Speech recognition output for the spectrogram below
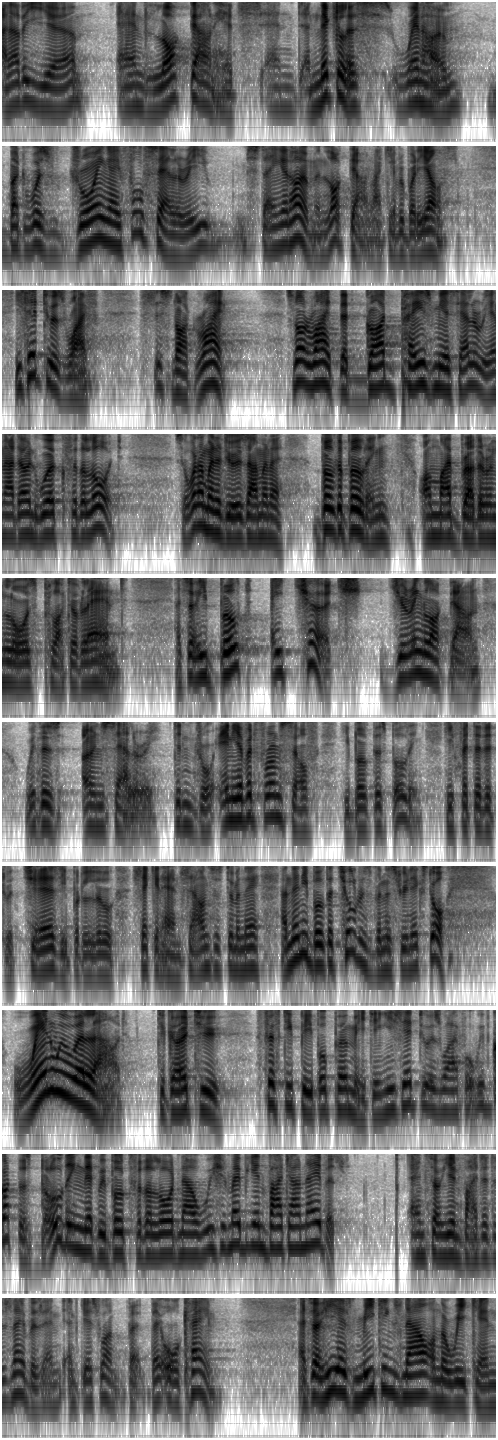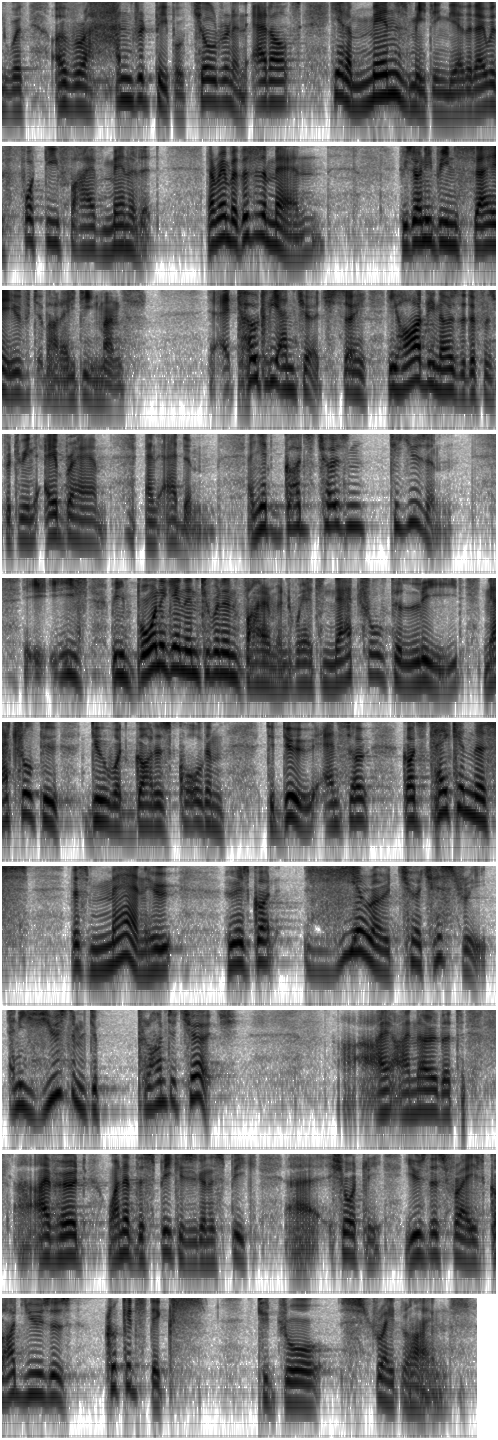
another year, and lockdown hits, and, and Nicholas went home, but was drawing a full salary, staying at home in lockdown like everybody else. He said to his wife, It's just not right. It's not right that God pays me a salary and I don't work for the Lord. So, what I'm going to do is I'm going to build a building on my brother in law's plot of land. And so he built a church during lockdown with his own salary. Didn't draw any of it for himself. He built this building. He fitted it with chairs. He put a little secondhand sound system in there. And then he built a children's ministry next door. When we were allowed to go to 50 people per meeting, he said to his wife, Well, we've got this building that we built for the Lord now. We should maybe invite our neighbors. And so he invited his neighbors, and, and guess what? They all came. And so he has meetings now on the weekend with over 100 people, children and adults. He had a men's meeting the other day with 45 men at it. Now remember, this is a man who's only been saved about 18 months, eh, totally unchurched. So he, he hardly knows the difference between Abraham and Adam. And yet God's chosen to use him. He's been born again into an environment where it's natural to lead, natural to do what God has called him to do. And so God's taken this, this man who, who has got zero church history and he's used him to plant a church. I, I know that uh, I've heard one of the speakers who's going to speak uh, shortly use this phrase God uses crooked sticks to draw straight lines.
